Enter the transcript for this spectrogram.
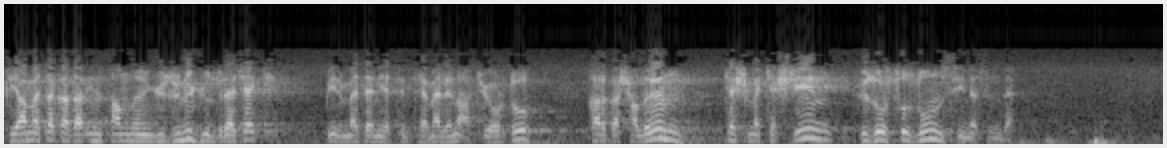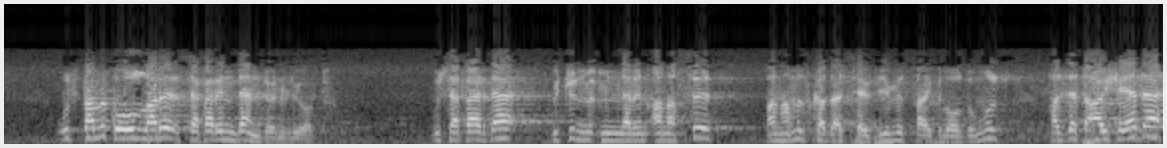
kıyamete kadar insanlığın yüzünü güldürecek bir medeniyetin temelini atıyordu. Kargaşalığın, keşmekeşliğin, huzursuzluğun sinesinde. Ustalık oğulları seferinden dönülüyordu. Bu seferde bütün müminlerin anası, anamız kadar sevdiğimiz, saygılı olduğumuz Hazreti Ayşe'ye de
